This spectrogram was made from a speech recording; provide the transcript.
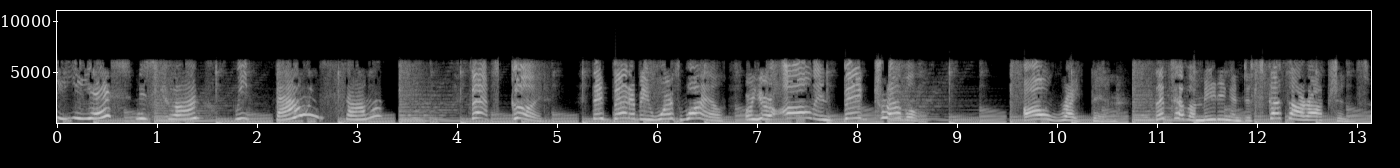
Yes, Miss Tron. We found some. That's good. They better be worthwhile, or you're all in big trouble. All right, then. Let's have a meeting and discuss our options.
